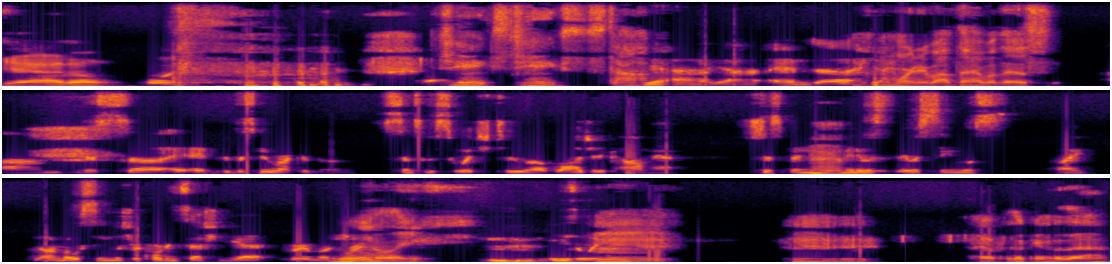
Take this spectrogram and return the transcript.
Yeah, I don't. Or jinx, jinx. Stop. Yeah, yeah, and uh, yeah, I'm worried about that with this. um, this uh, and this new record though, since we switched to uh, Logic, oh man, it's just been. I mean, it was it was seamless, like our most seamless recording session yet, very much. Really? mm-hmm. easily. Hmm. Hmm. I have to look into that.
